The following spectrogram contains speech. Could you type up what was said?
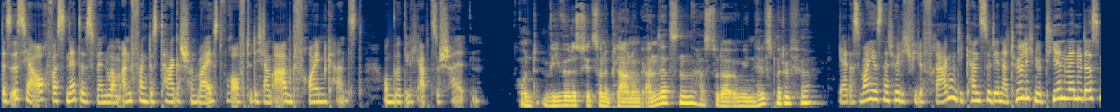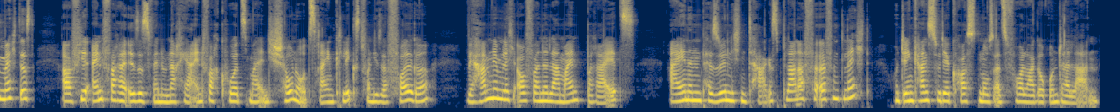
Das ist ja auch was Nettes, wenn du am Anfang des Tages schon weißt, worauf du dich am Abend freuen kannst, um wirklich abzuschalten. Und wie würdest du jetzt so eine Planung ansetzen? Hast du da irgendwie ein Hilfsmittel für? Ja, das waren jetzt natürlich viele Fragen. Die kannst du dir natürlich notieren, wenn du das möchtest. Aber viel einfacher ist es, wenn du nachher einfach kurz mal in die Show Notes reinklickst von dieser Folge. Wir haben nämlich auf Vanilla Mind bereits einen persönlichen Tagesplaner veröffentlicht und den kannst du dir kostenlos als Vorlage runterladen.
